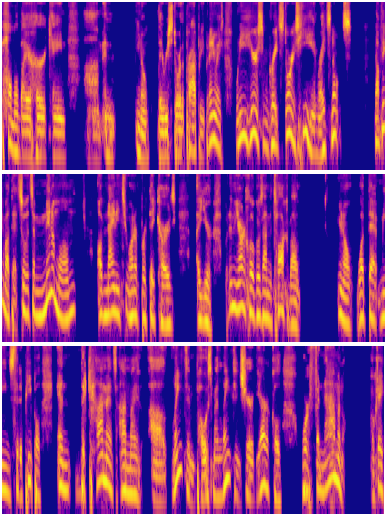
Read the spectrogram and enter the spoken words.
pummeled by a hurricane, um, and you know they restore the property. But anyways, when he hears some great stories, he handwrites notes. Now think about that. So it's a minimum of 9,200 birthday cards a year. But in the article, it goes on to talk about you know what that means to the people. And the comments on my uh, linkedin post my linkedin share of the article were phenomenal okay?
